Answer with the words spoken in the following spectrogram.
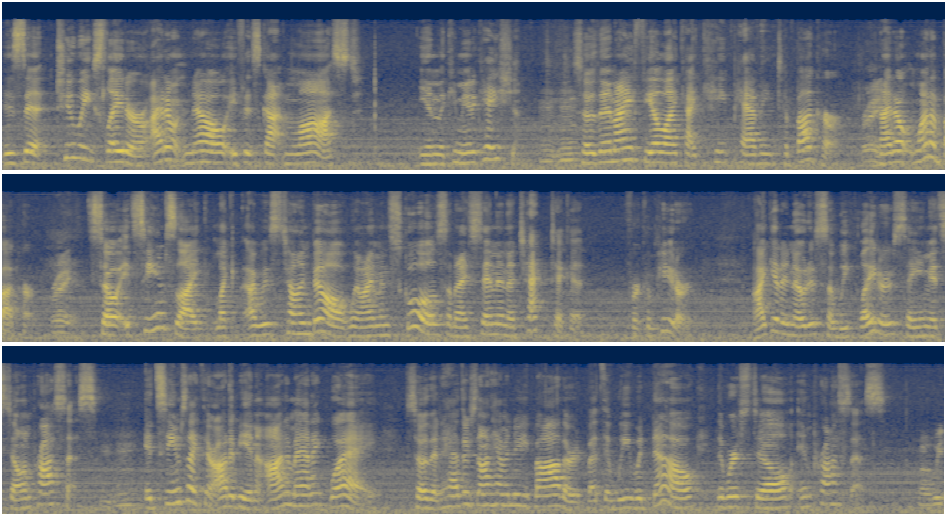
is that two weeks later, I don't know if it's gotten lost in the communication. Mm-hmm. So then I feel like I keep having to bug her. And I don't want to bug her. Right. So it seems like, like I was telling Bill, when I'm in schools and I send in a tech ticket for computer, I get a notice a week later saying it's still in process. Mm-hmm. It seems like there ought to be an automatic way so that Heather's not having to be bothered, but that we would know that we're still in process. Well, we,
